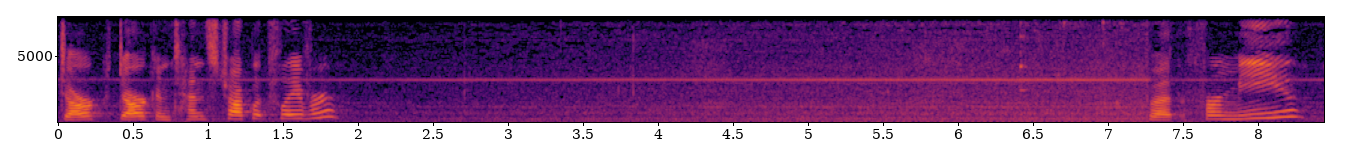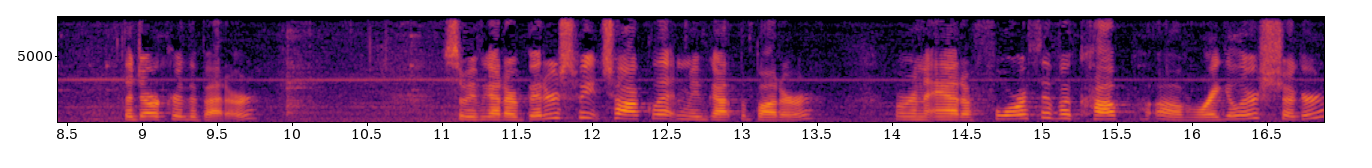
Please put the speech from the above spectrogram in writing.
dark, dark, intense chocolate flavor. But for me, the darker the better. So we've got our bittersweet chocolate and we've got the butter. We're going to add a fourth of a cup of regular sugar.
